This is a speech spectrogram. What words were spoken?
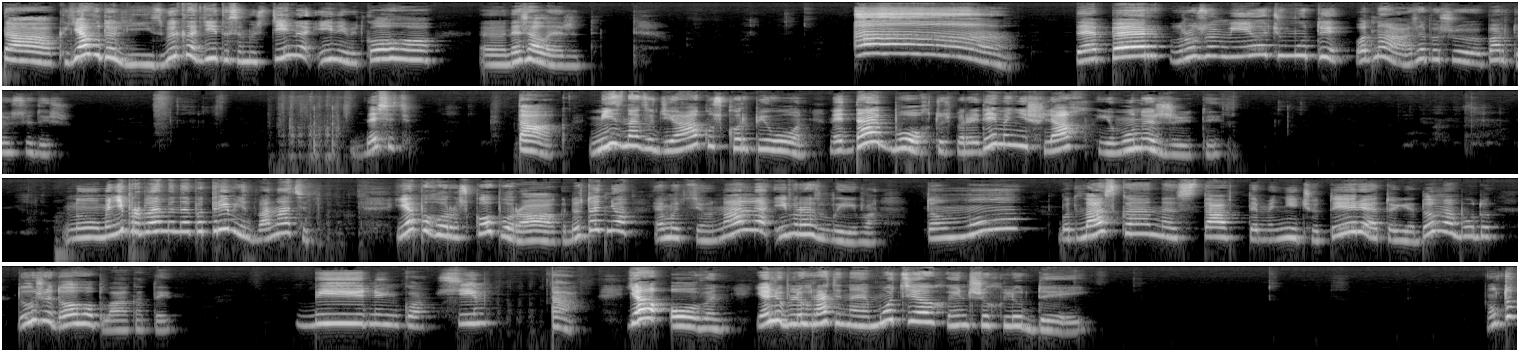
Так, я водоліз. Ви кладіте самостійно і ні від кого е, не залежите. А! Тепер зрозуміло, чому ти одна за першою партою сидиш. Десять. Так, мій знак зодіаку скорпіон. Не дай Бог хтось перейде мені шлях йому не жити. Ну, мені проблеми не потрібні 12. Я по гороскопу рак, достатньо емоціональна і вразлива. Тому, будь ласка, не ставте мені 4, а то я дома буду дуже довго плакати. Бідненько, сім. Так, я овен. Я люблю грати на емоціях інших людей. Ну, то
